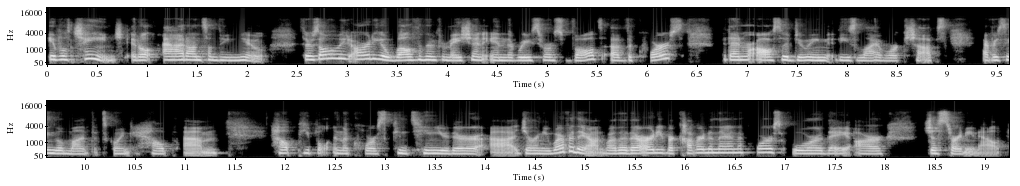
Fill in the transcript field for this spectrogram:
it will change. It'll add on something new. There's already already a wealth of information in the resource vault of the course, but then we're also doing these live workshops every single month. That's going to help um, help people in the course continue their uh, journey wherever they're on, whether they're already recovered and they're in the course or they are just starting out.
